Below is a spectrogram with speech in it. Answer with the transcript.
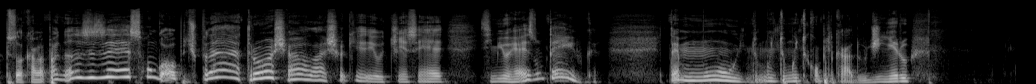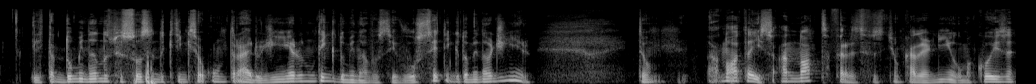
pessoa acaba pagando, às vezes é só um golpe. Tipo, ah, trouxa, ela achou que eu tinha 100, reais, 100 mil reais. Não tenho, cara. Então é muito, muito, muito complicado. O dinheiro, ele tá dominando as pessoas, sendo que tem que ser ao contrário. O dinheiro não tem que dominar você, você tem que dominar o dinheiro. Então, anota isso. Anota a frase. Se você tem um caderninho, alguma coisa,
